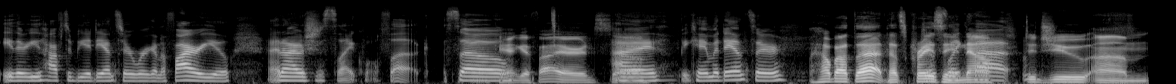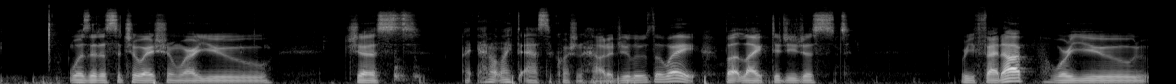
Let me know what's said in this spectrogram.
Either you have to be a dancer, we're gonna fire you." And I was just like, "Well, fuck." So Can't get fired. So. I became a dancer. How about that? That's crazy. like now, that. did you um was it a situation where you just I, I don't like to ask the question how did you lose the weight? But like did you just were you fed up? Were you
